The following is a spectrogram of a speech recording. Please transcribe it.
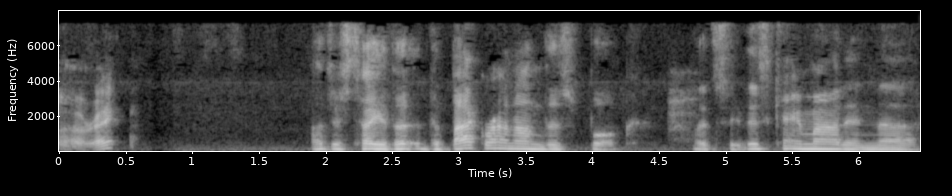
All right. I'll just tell you the the background on this book. Let's see, this came out in uh,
